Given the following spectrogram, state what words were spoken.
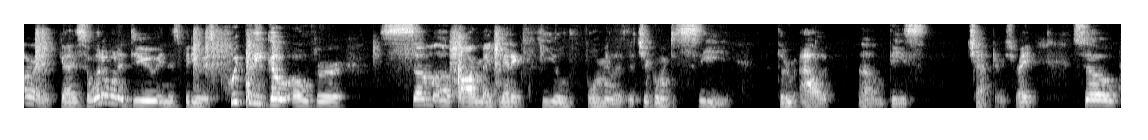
Alright guys, so what I want to do in this video is quickly go over some of our magnetic field formulas that you're going to see throughout um, these chapters, right? So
